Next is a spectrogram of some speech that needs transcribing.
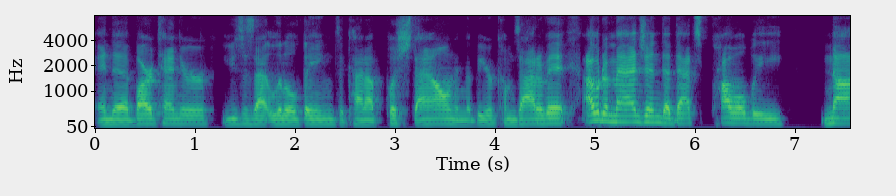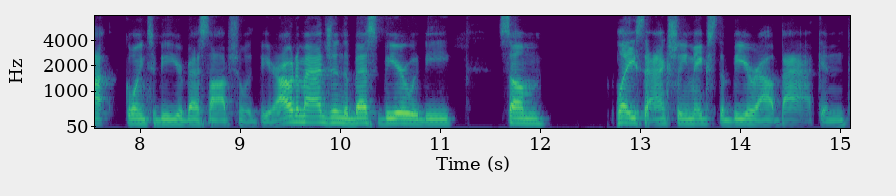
and the bartender uses that little thing to kind of push down and the beer comes out of it, I would imagine that that's probably not going to be your best option with beer. I would imagine the best beer would be some place that actually makes the beer out back and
